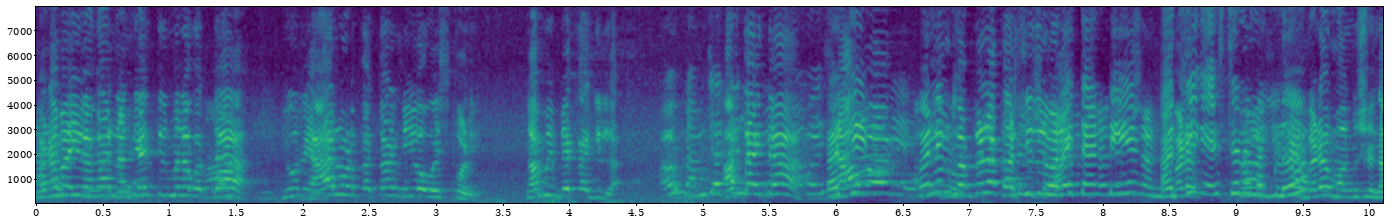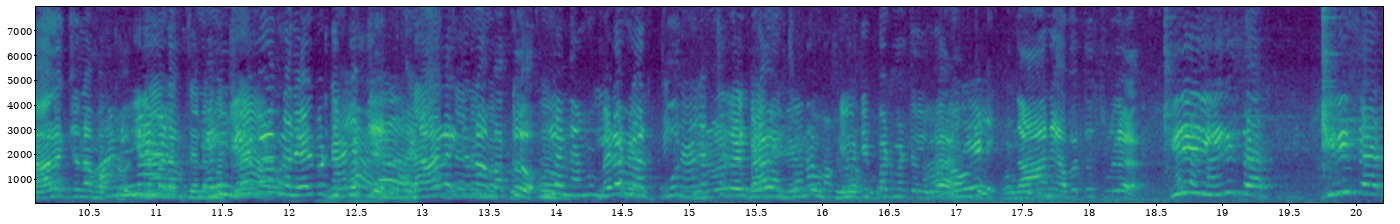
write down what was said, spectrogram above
ಮೇಡಮ್ ಇವಾಗ ನಂದೇನ್ ತೀರ್ಮಾನ ಗೊತ್ತಾ? ಇವ್ರು ಯಾರು ನೋಡ್ಕೊತಾರ ನೀವೇ ವಹಿಸ್ಕೊಳ್ಳಿ ನಮಗೆ ಬೇಕಾಗಿಲ್ಲ. ಮಕ್ಕಳ ಎಷ್ಟು ಜನ ಮಕ್ಕಳು ಮೇಡಮ್ ಮನುಷ್ಯ ನಾಲ್ಕು ಜನ ಮಕ್ಕಳು ಮೇಡಮ್ ಮೇಡಮ್ ನಾನು ಹೇಳ್ಬಿಡ್ತೀನಿ ಪೂರ್ತಿ. ನಾಲ್ಕು ಜನ ಮಕ್ಕಳು ಮೇಡಮ್ ನಾನು ಪೂರ್ತಿ- ನೀವು ಡಿಪಾರ್ಟ್ಮೆಂಟ್ ಅಲ್ವಾ ನಾನು ಅವತ್ತು ಸುಳ್ಳು. ಇರಿ, ಇರಿ ಸರ್. ಇರಿ ಸರ್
